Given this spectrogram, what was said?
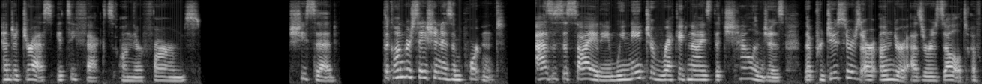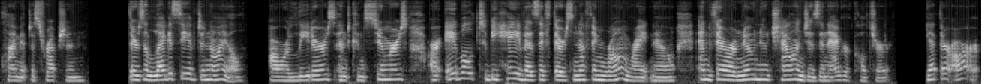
and address its effects on their farms. She said, The conversation is important. As a society, we need to recognize the challenges that producers are under as a result of climate disruption. There's a legacy of denial. Our leaders and consumers are able to behave as if there's nothing wrong right now and there are no new challenges in agriculture. Yet there are.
